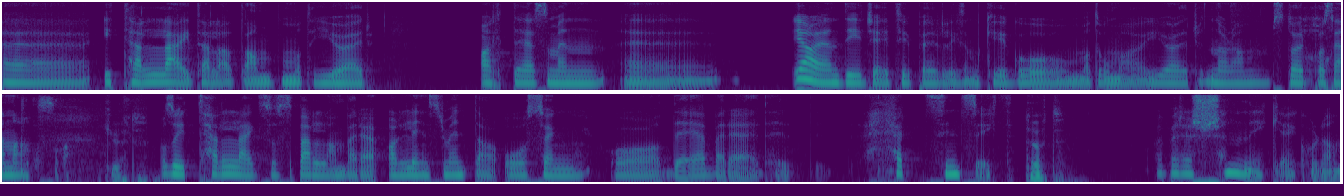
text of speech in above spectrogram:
Uh, I tillegg til at han på en måte gjør alt det som en eh, ja, en DJ-type, liksom Kygo Matoma, gjør når de står på scenen. Og så i tillegg så spiller han bare alle instrumenter og synger, og det er bare det helt sinnssykt. Tøft. Jeg bare skjønner ikke hvordan,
